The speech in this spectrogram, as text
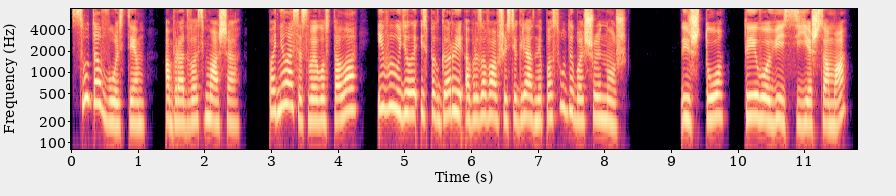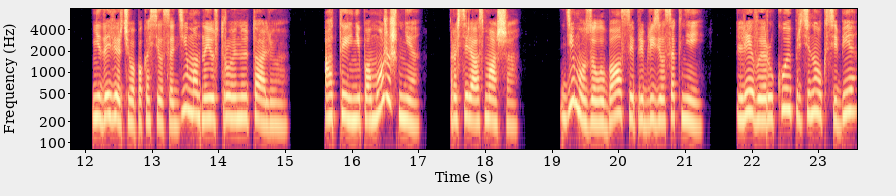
«С удовольствием!» обрадовалась Маша. Поднялась со своего стола и выудила из-под горы образовавшейся грязной посуды большой нож. «И что, ты его весь съешь сама?» Недоверчиво покосился Дима на ее стройную талию. «А ты не поможешь мне?» Растерялась Маша. Дима залыбался и приблизился к ней. Левой рукой притянул к себе,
